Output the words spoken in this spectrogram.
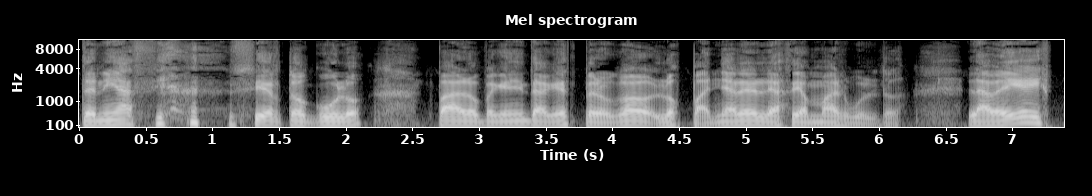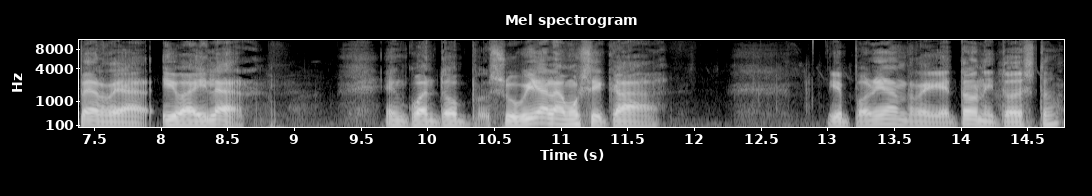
tenía cierto culo para lo pequeñita que es, pero los pañales le hacían más bulto. La veíais perrear y bailar. En cuanto subía la música y ponían reggaetón y todo esto,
